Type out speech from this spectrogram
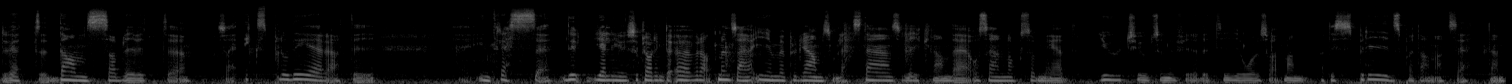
du vet, dans har blivit eh, så här exploderat i intresse. Det gäller ju såklart inte överallt, men så här, i och med program som Let's Dance och liknande och sen också med Youtube som nu firade tio år så, att, man, att det sprids på ett annat sätt än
